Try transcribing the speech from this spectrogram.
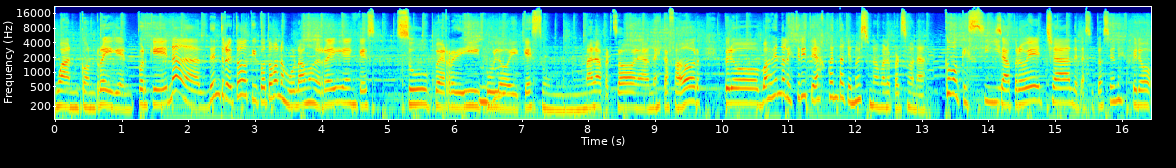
Juan con Reagan. Porque nada, dentro de todo, tipo, todos nos burlamos de Reagan, que es súper ridículo y que es un mala persona, un estafador. Pero vas viendo la historia y te das cuenta que no es una mala persona. Como que sí, se aprovecha de las situaciones, pero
